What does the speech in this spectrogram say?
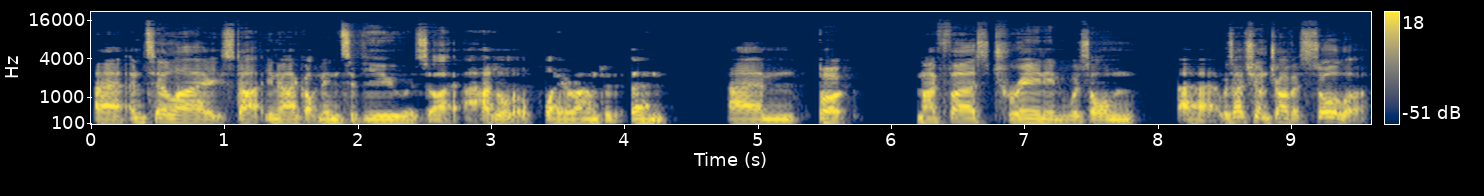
uh, until I start. You know, I got an interview, so I, I had a little play around with it then. Um, but my first training was on uh, was actually on DriveWorks Solo,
